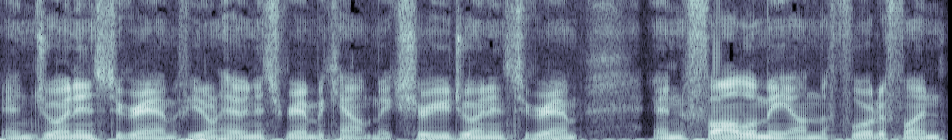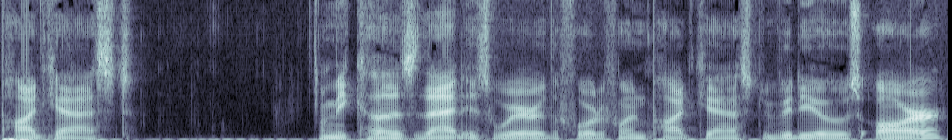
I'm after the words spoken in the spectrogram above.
and join Instagram. If you don't have an Instagram account, make sure you join Instagram and follow me on the Florida Fun Podcast because that is where the Florida Fun Podcast videos are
